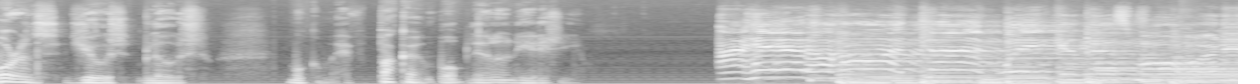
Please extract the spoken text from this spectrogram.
Orange Juice Blues. Moet ik hem even pakken. Bob Dylan, hier is hij. I had a hard time waking this morning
